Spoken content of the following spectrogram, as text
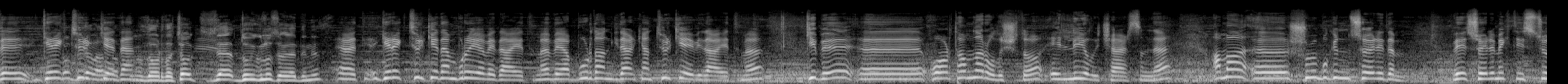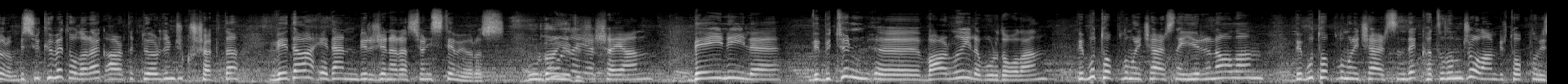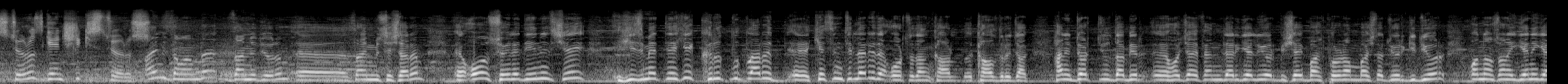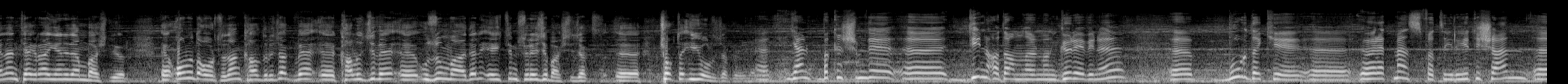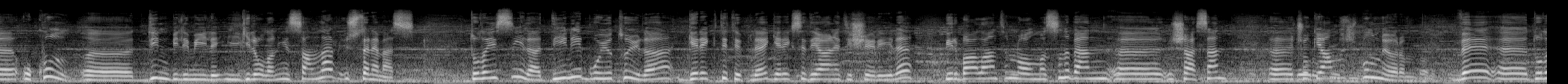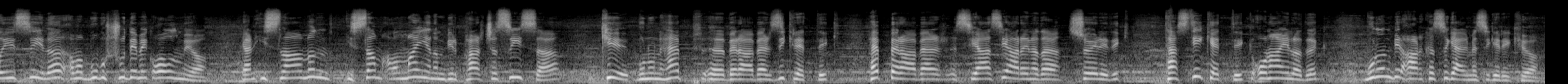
ve gerek Çok güzel Türkiye'den anlattınız orada. Çok güzel, duygulu söylediniz. Evet, gerek Türkiye'den buraya veda etme veya buradan giderken Türkiye'ye veda etme gibi e, ortamlar oluştu 50 yıl içerisinde. Ama e, şunu bugün söyledim ve söylemek de istiyorum. Biz hükümet olarak artık dördüncü kuşakta veda eden bir jenerasyon istemiyoruz. Buradan Burada yetişen. yaşayan, beyniyle ve bütün e, varlığıyla burada olan ve bu toplumun içerisinde yerini alan ve bu toplumun içerisinde katılımcı olan bir toplum istiyoruz, gençlik istiyoruz. Aynı zamanda zannediyorum e, Sayın Müsteşarım e, o söylediğiniz şey hizmetteki kırıklıkları, e, kesintileri de ortadan kal- kaldıracak. Hani dört yılda bir e, hoca efendiler geliyor, bir şey baş program başlatıyor, gidiyor. Ondan sonra yeni gelen tekrar yeniden başlıyor. E, onu da ortadan kaldıracak ve e, kalıcı ve e, uzun vadeli eğitim süreci başlayacak. E, çok da iyi olacak öyle. Evet, yani bakın şimdi e, din adamlarının görevini e, buradaki e, öğretmen sıfatıyla yetişen e, okul e, din bilimiyle ilgili olan insanlar üstlenemez. Dolayısıyla dini boyutuyla gerekli tiple, gerekse Diyanet işleriyle bir bağlantının olmasını ben e, şahsen e, çok yanlış bulmuyorum. Ve e, dolayısıyla ama bu, bu şu demek olmuyor. Yani İslam'ın İslam Almanya'nın bir parçasıysa ki bunun hep e, beraber zikrettik, hep beraber siyasi arenada söyledik, tasdik ettik, onayladık. Bunun bir arkası gelmesi gerekiyor.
